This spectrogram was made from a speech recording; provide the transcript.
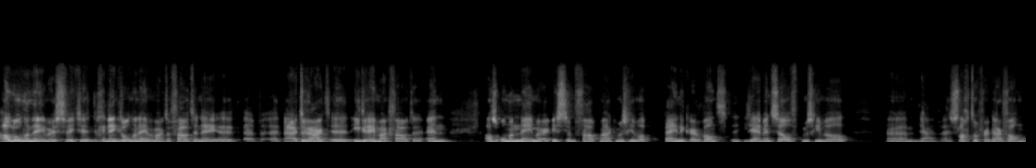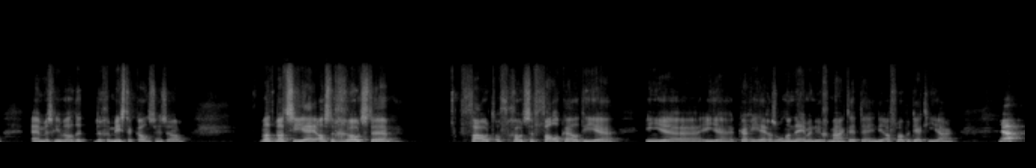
alle ondernemers, weet je, geen enkele ondernemer maakt er fouten. Nee, uh, uh, uiteraard, iedereen maakt fouten. En als ondernemer is een fout maken misschien wel pijnlijker, want jij bent zelf misschien wel ehm, ja, slachtoffer daarvan. En misschien wel de, de gemiste kans en zo. Wat, wat zie jij als de grootste fout of grootste valkuil die je in je, in je carrière als ondernemer nu gemaakt hebt, hè, in die afgelopen 13 jaar? Ja,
